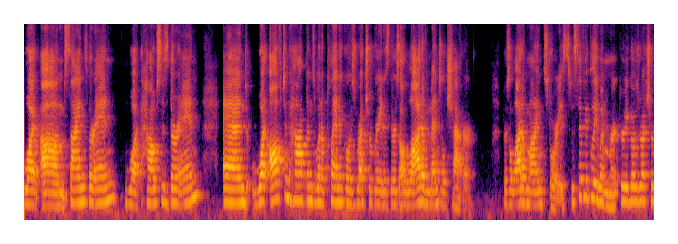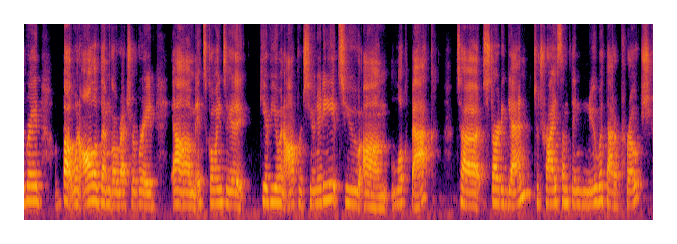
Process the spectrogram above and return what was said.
what um, signs they're in, what houses they're in. And what often happens when a planet goes retrograde is there's a lot of mental chatter. There's a lot of mind stories, specifically when Mercury goes retrograde. But when all of them go retrograde, um, it's going to give you an opportunity to um, look back to start again, to try something new with that approach,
